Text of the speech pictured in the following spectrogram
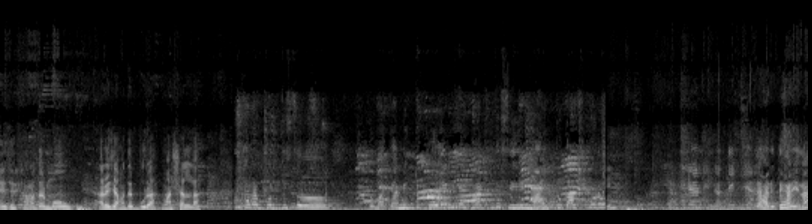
এই যে আমাদের মৌ আর এই যে আমাদের বুড়া মাশাল্লাহ খারাপ করতেছো। তোমাকে আমি একটু কোলে নিয়ে হাঁটতেছি মা একটু কাজ করো। তেহারি তেহারি না?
